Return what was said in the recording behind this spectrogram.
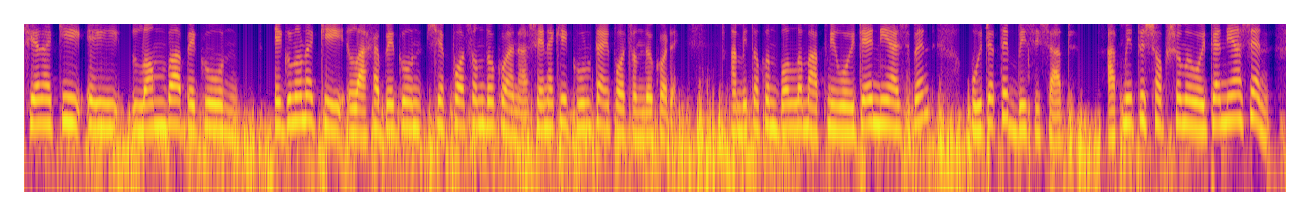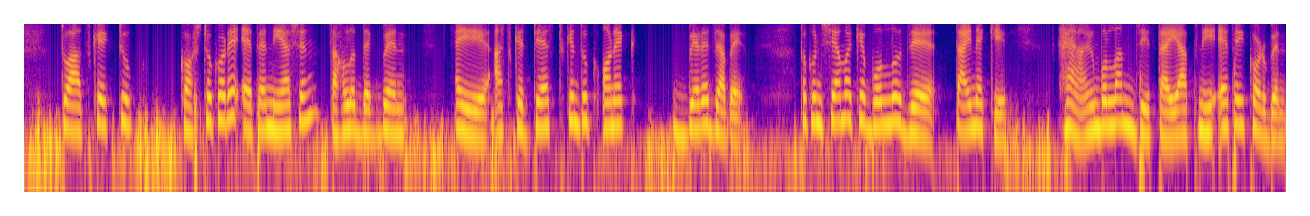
সে নাকি এই লম্বা বেগুন, এগুলো নাকি লাখা বেগুন সে পছন্দ করে না, সে নাকি গুলটাই পছন্দ করে। আমি তখন বললাম, আপনি ওইটাই নিয়ে আসবেন, ওইটাতে বেশি স্বাদ। আপনি তো সবসময় ওইটা নিয়ে আসেন, তো আজকে একটু কষ্ট করে এটা নিয়ে আসেন, তাহলে দেখবেন এই, আজকে টেস্ট কিন্তু অনেক বেড়ে যাবে। তখন সে আমাকে বলল যে, তাই নাকি? হ্যাঁ আমি বললাম যে, তাই, আপনি এটাই করবেন।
